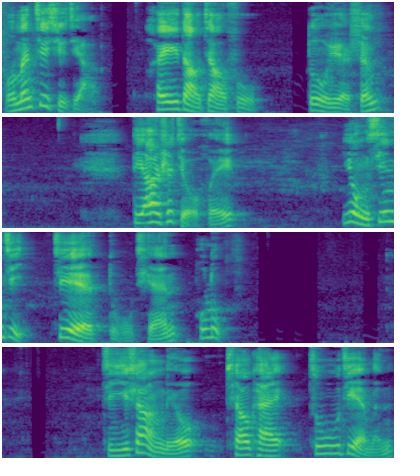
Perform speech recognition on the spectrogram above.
我们继续讲《黑道教父》杜月笙第二十九回，用心计借赌钱铺路。挤上流敲开租界门。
